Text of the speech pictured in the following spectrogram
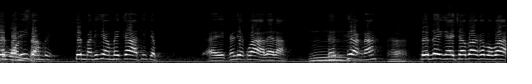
จนบัดนี้ทุกวันยังไม่จนบัดนี้ยังไม่กล้าที่จะไอ้เขาเรียกว่าอะไรล่ะอืมเดินเครื่องนะฮะเดินได้ไงชาวบ้านเขาบอกว่า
